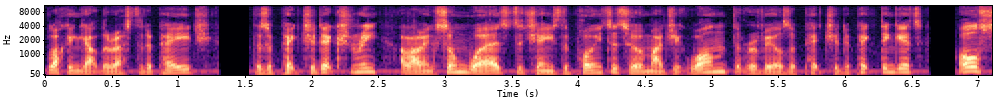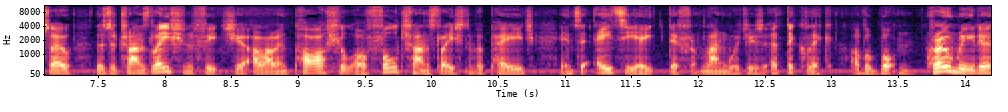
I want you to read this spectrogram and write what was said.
blocking out the rest of the page. There's a picture dictionary, allowing some words to change the pointer to a magic wand that reveals a picture depicting it. Also, there's a translation feature allowing partial or full translation of a page into 88 different languages at the click of a button. Chrome Reader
